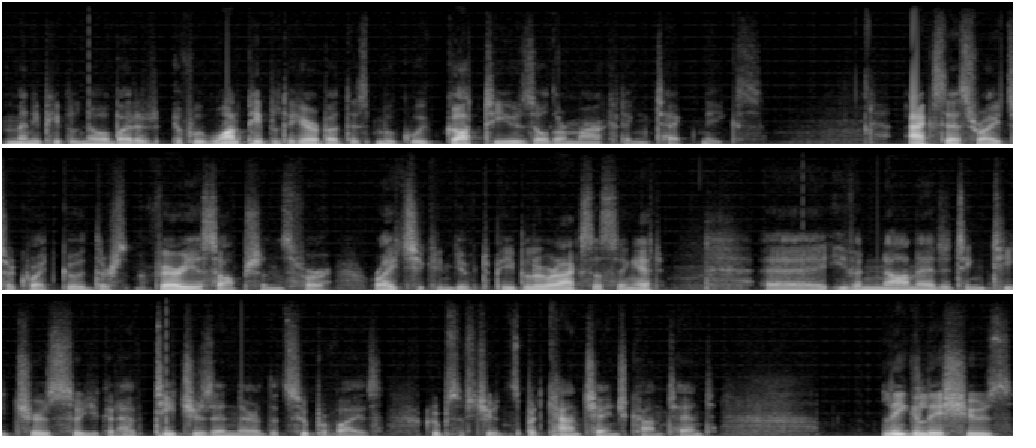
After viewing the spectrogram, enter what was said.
many people know about it. If we want people to hear about this MOOC, we've got to use other marketing techniques. Access rights are quite good. There's various options for rights you can give to people who are accessing it. Uh, even non-editing teachers, so you could have teachers in there that supervise groups of students but can't change content legal issues.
